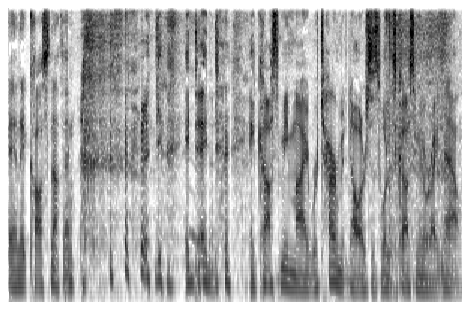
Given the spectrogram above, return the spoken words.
and it costs nothing. it, it, it costs me my retirement dollars, is what it's costing me right now.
